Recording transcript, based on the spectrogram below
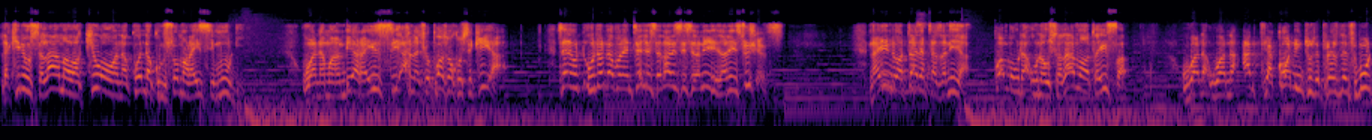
Lakini usalama wakiwa wanakwenda kumsoma rais mudi wanamwambia rais anachopaswa kusikia. Then we- don't have an intelligence analysis na nini na institutions. Na hii ndio hatari ya tanzania kwamba una, una usalama wa taifa wana, wana act according to the president's mood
